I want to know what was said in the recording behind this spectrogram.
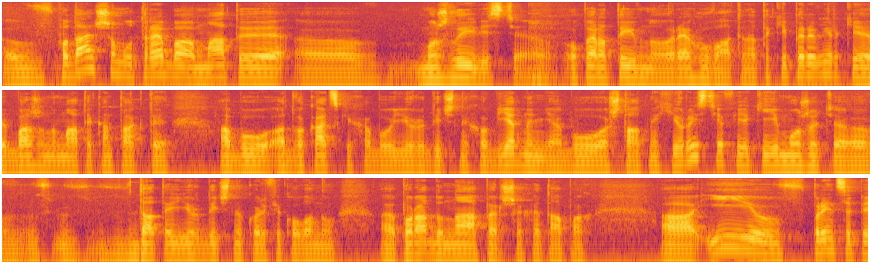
В подальшому треба мати е, можливість е, оперативно реагувати на такі перевірки. Бажано мати контакти або адвокатських, або юридичних об'єднань, або штатних юристів, які можуть е, дати юридично кваліфіковану пораду на перших етапах. І, в принципі,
